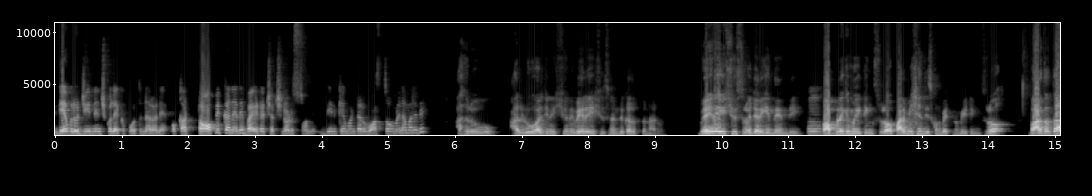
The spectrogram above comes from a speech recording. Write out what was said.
ఇది ఎవరు జీర్ణించుకోలేకపోతున్నారు అనే ఒక టాపిక్ అనేది బయట చర్చ నడుస్తుంది. దీనికి ఏమంటారు వాస్తవమేనా మరిది? అసలు అల్లు అర్జున్ ఇష్యూని వేరే ఇష్యూస్ ఎందుకు కలుపుతున్నారు? వేరే ఇష్యూస్లో జరిగింది ఏంది? పబ్లిక్ మీటింగ్స్లో పర్మిషన్ తీసుకుని పెట్టిన మీటింగ్స్లో భద్రతా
